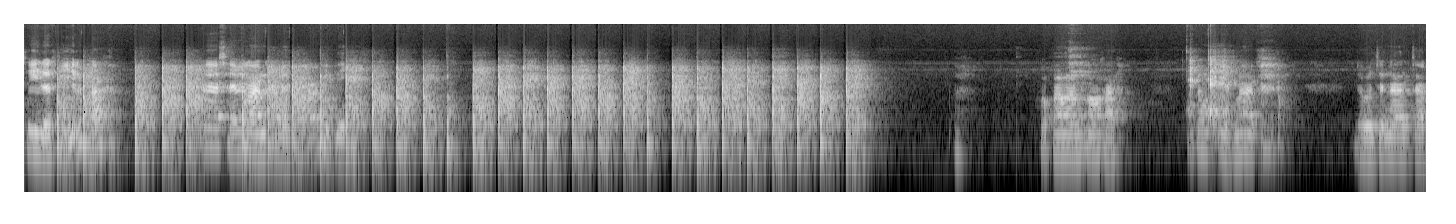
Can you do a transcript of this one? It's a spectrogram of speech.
สี่นาทีแล้วค่ะน่าใช้เวลานานเลยนะคะคลิปนี้พอประมาณพอค่ะ ต้องละเอียดมาก เดี๋ยวมันจะนานจัด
